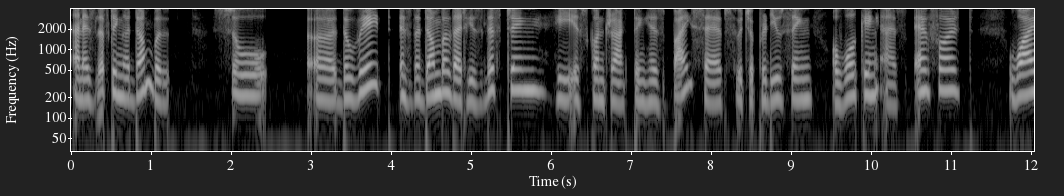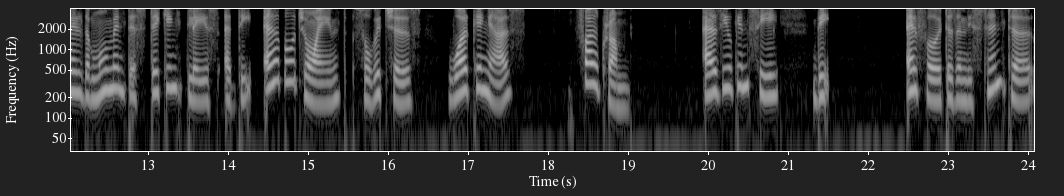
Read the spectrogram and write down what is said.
and is lifting a dumbbell so uh, the weight is the dumbbell that he's lifting. He is contracting his biceps, which are producing or working as effort, while the movement is taking place at the elbow joint, so which is working as fulcrum. As you can see, the effort is in the center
